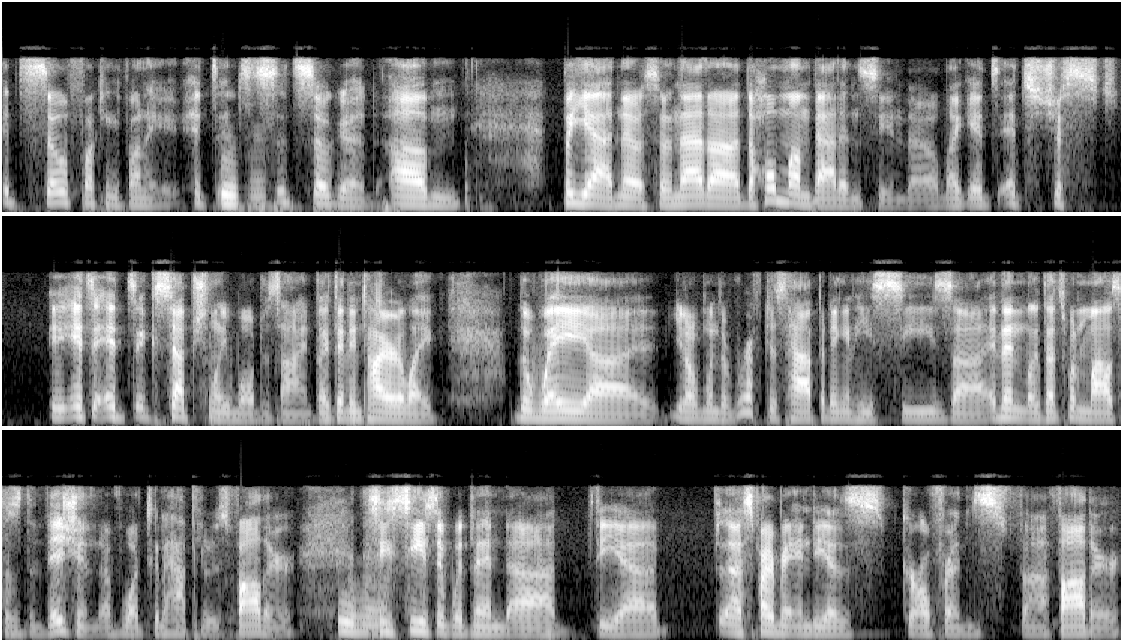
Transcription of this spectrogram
it's so fucking funny. It's mm-hmm. it's it's so good. Um, but yeah, no. So in that uh, the whole Mumbattan scene though, like it's it's just it's it's exceptionally well designed. Like that entire like the way uh you know when the rift is happening and he sees uh and then like that's when Miles has the vision of what's gonna happen to his father. Mm-hmm. He sees it within uh the uh, uh Spider-Man India's girlfriend's uh, father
